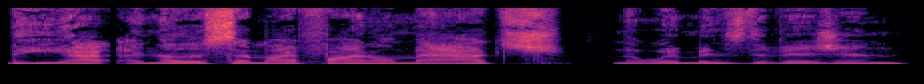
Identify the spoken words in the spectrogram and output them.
the uh, another semifinal match in the women's division.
